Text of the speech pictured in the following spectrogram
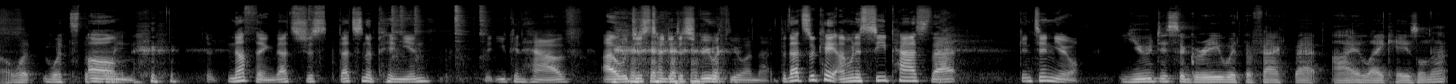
Uh, what what's the Um, point? Nothing. That's just that's an opinion that you can have. I would just tend to disagree with you on that, but that's okay. I'm going to see past that. Continue. you disagree with the fact that I like hazelnut?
